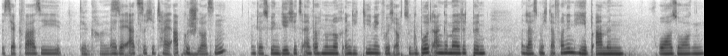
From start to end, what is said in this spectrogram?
ist ja quasi der, äh, der ärztliche Teil abgeschlossen. Mhm. Und deswegen gehe ich jetzt einfach nur noch in die Klinik, wo ich auch zur Geburt angemeldet bin und lasse mich da von den Hebammen vorsorgen.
